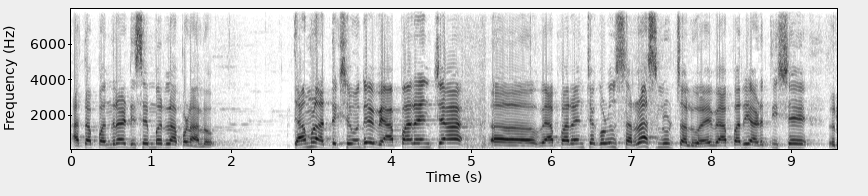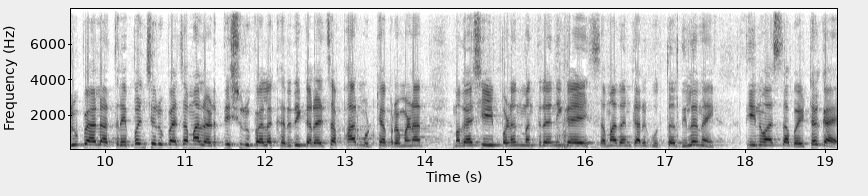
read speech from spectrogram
आता पंधरा डिसेंबरला आपण आलो. त्यामुळे अध्यक्षमध्ये व्यापाऱ्यांच्या व्यापाऱ्यांच्याकडून सर्रास लूट चालू आहे. व्यापारी अडतीसशे रुपयाला त्रेपन्नशे रुपयाचा माल अडतीसशे रुपयाला खरेदी करायचा फार मोठ्या प्रमाणात. मगाशी पणन मंत्र्यांनी काही समाधानकारक उत्तर दिलं नाही. तीन वाजता बैठक आहे.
